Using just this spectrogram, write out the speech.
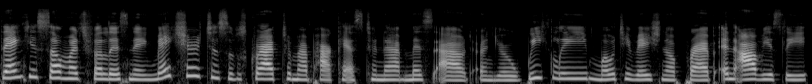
Thank you so much for listening. Make sure to subscribe to my podcast to not miss out on your weekly motivational prep and obviously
